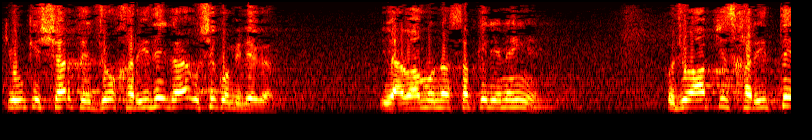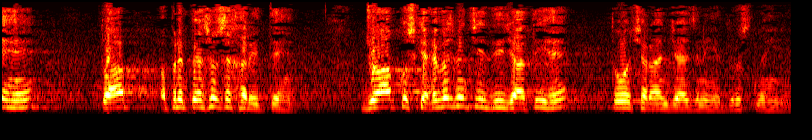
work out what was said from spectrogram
کیونکہ شرط ہے جو خریدے گا، اسی کو ملے گا۔ یہ عوام الناس سب کے لیے نہیں ہے۔ اور جو آپ چیز خریدتے ہیں، تو آپ اپنے پیسوں سے خریدتے ہیں۔ جو آپ کو اس کے عوض میں چیز دی جاتی ہے، تو وہ شرائن جائز نہیں ہے، درست نہیں ہے۔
